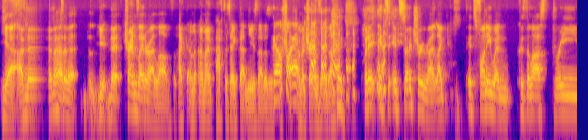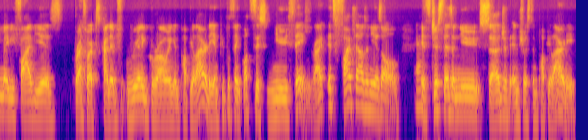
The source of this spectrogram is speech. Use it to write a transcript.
Yeah, I've never heard of it. You, the translator I love. Like I'm, i might have to take that and use that as a, go for it. I'm a translator, but it, it's it's so true, right? Like it's funny when because the last three maybe five years, breathwork's kind of really growing in popularity, and people think, what's this new thing, right? It's five thousand years old yeah. It's just there's a new surge of interest and popularity.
